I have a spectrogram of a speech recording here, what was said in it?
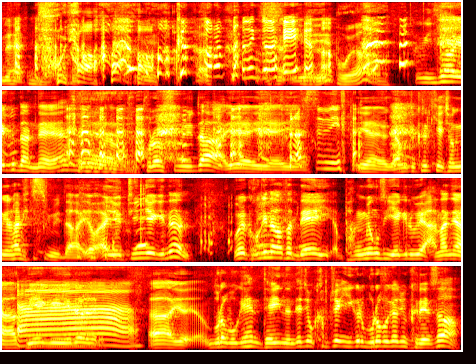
네. 뭐야. 부럽다는 거예요. 이게 뭐야? 이상하게 끝났네. 네. 부럽습니다. 예, 예, 예. 부럽습니다. 예, 아무튼 그렇게 정리를 하겠습니다. 요- 아니, 뒷얘기는 왜 거기 나가서 내 박명수 얘기를 왜 안 하냐. 그 아. 얘기를 아, 예, 물어보게 한- 돼 있는데 좀 갑자기 이걸 물어보기가 좀 그래서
